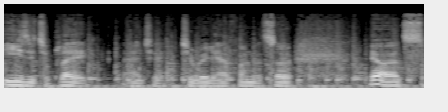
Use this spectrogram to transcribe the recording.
easy to play and to, to really have fun with. So yeah, it's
